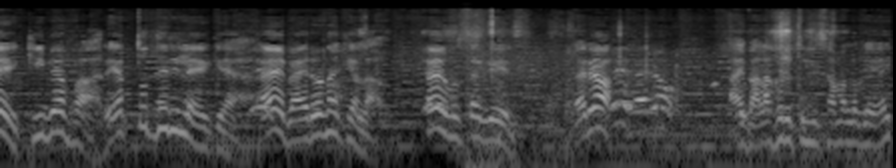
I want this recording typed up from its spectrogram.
এই কি ব্যাপার? এত দেরি লাগে কে? এই বাইরে না খেলা? এই মুস্তাকিল। বাইরে আই বালা করে তুলিস আমার লগে এই।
